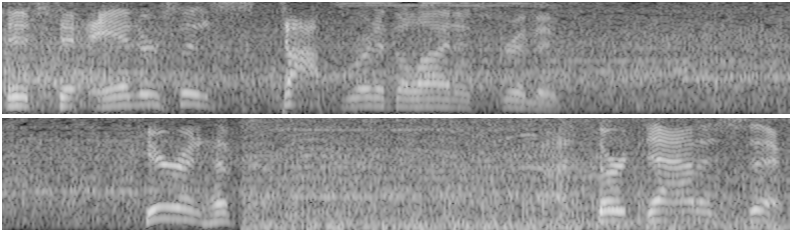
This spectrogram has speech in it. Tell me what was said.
pitch to Anderson. Stopped right at the line of scrimmage. Kieran Hef- third down and six.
